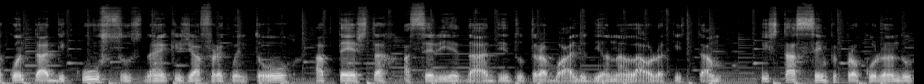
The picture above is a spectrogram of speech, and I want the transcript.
A quantidade de cursos né, que já frequentou atesta a seriedade do trabalho de Ana Laura, que está, está sempre procurando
